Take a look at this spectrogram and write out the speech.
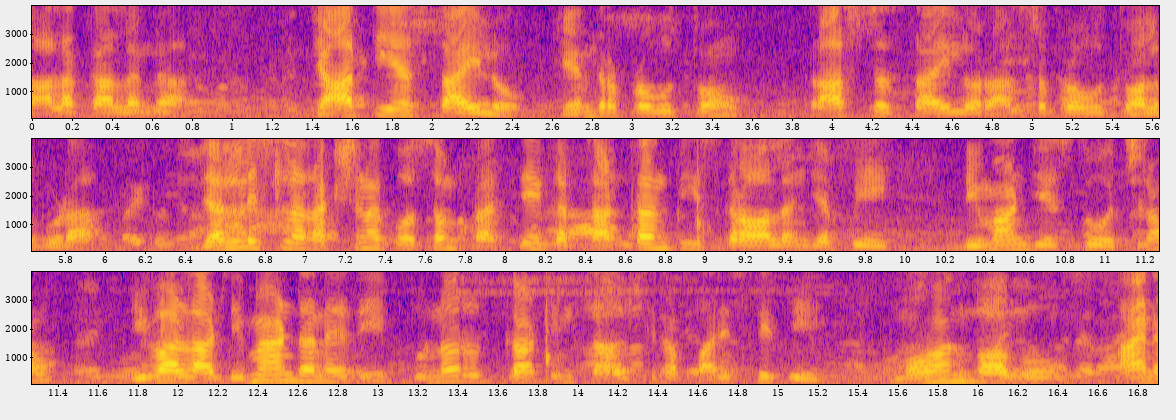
చాలా కాలంగా జాతీయ స్థాయిలో కేంద్ర ప్రభుత్వం రాష్ట్ర స్థాయిలో రాష్ట్ర ప్రభుత్వాలు కూడా జర్నలిస్టుల రక్షణ కోసం ప్రత్యేక చట్టం తీసుకురావాలని చెప్పి డిమాండ్ చేస్తూ వచ్చినాం. ఇవాళ డిమాండ్ అనేది పునరుద్ఘాటించాల్సిన పరిస్థితి మోహన్ బాబు ఆయన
